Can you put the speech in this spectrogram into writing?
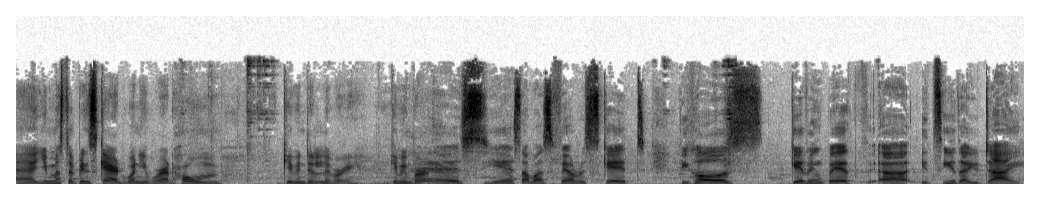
uh, you must have been scared when you were at home giving delivery, giving birth. Yes, yes, I was very scared because giving birth, uh, it's either you die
